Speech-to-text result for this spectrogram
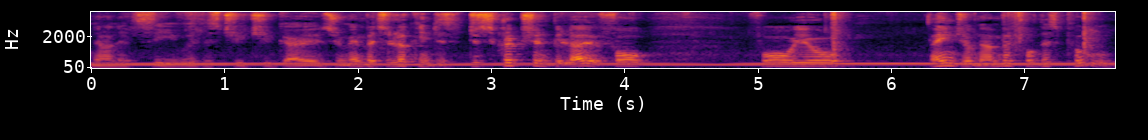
Now let's see where this choo choo goes. Remember to look in the description below for for your angel number for this pool.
